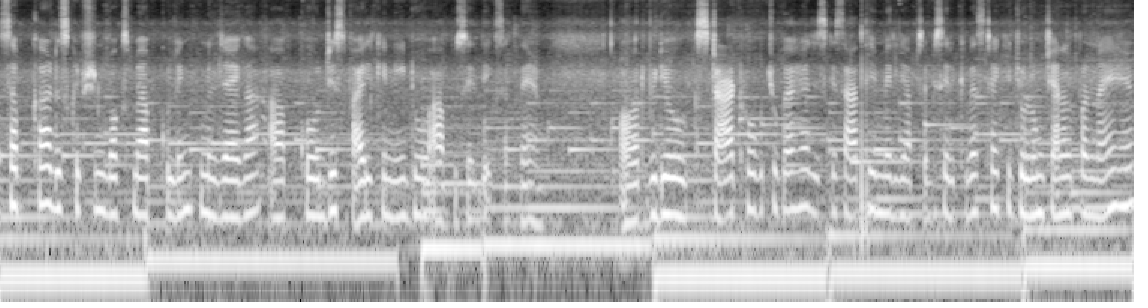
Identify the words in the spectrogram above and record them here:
सबका डिस्क्रिप्शन बॉक्स में आपको लिंक मिल जाएगा। आपको जिस फ़ाइल की नीड हो, आप उसे देख सकते हैं। और वीडियो स्टार्ट हो चुका है, जिसके साथ ही मेरी आप सभी से रिक्वेस्ट है कि जो लोग चैनल पर नए हैं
